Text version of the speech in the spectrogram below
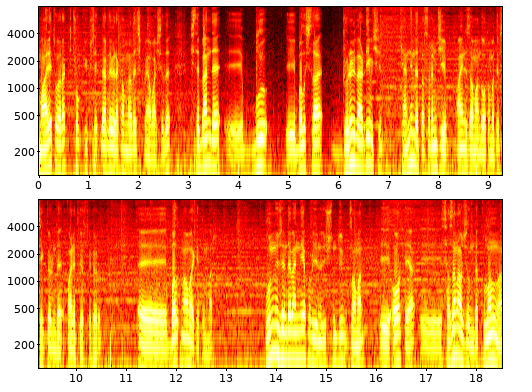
maliyet olarak çok yükseklerde bir rakamlarda çıkmaya başladı. İşte ben de ee, bu ee, balıkçılığa gönül verdiğim için kendim de tasarımcıyım. Aynı zamanda otomotiv sektöründe faaliyet gösteriyorum. Ee, balık mama marketim var. Bunun üzerinde ben ne yapabilirim düşündüğüm zaman e, ortaya e, sazan avcılığında kullanılan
